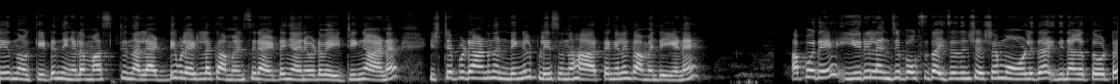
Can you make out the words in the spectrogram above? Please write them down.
ചെയ്ത് നോക്കിയിട്ട് നിങ്ങളുടെ മസ്റ്റ് നല്ല അടിപൊളിയായിട്ടുള്ള കമൻസിനായിട്ട് ഞാനിവിടെ വെയിറ്റിംഗ് ആണ്. ഇഷ്ടപ്പെടുകയാണെന്നുണ്ടെങ്കിൽ പ്ലീസ് ഒന്ന് ഹാർട്ടെങ്കിലും കമന്റ് ചെയ്യണേ. അപ്പോൾ ഇതേ ഈ ഒരു ലഞ്ച് ബോക്സ് തയ്ച്ചതിന് ശേഷം മോളിത് ഇതിനകത്തോട്ട്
